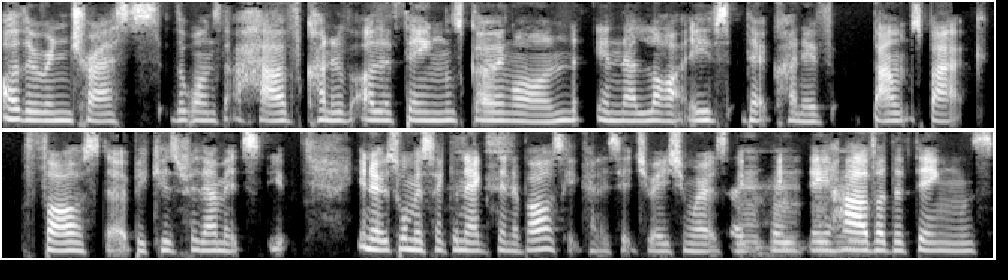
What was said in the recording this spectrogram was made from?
other interests the ones that have kind of other things going on in their lives that kind of bounce back faster because for them it's you know it's almost like an eggs in a basket kind of situation where it's like Mhm, they, they mhm. have other things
